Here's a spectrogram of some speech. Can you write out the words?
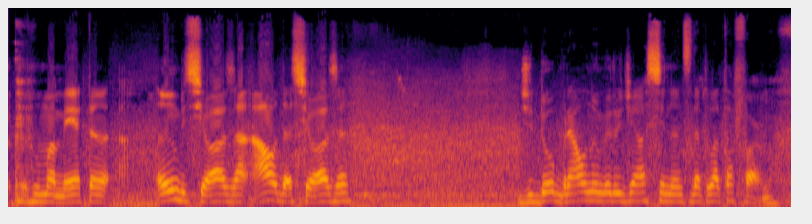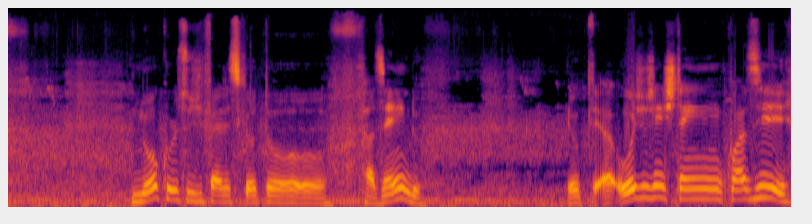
uma meta ambiciosa, audaciosa, de dobrar o número de assinantes da plataforma. No curso de férias que eu tô fazendo, eu, hoje a gente tem quase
